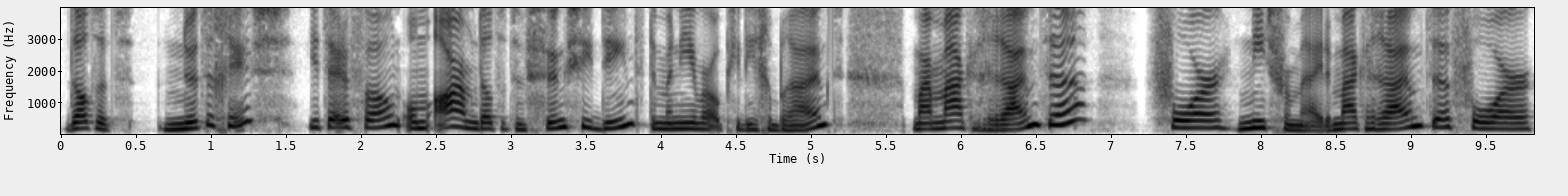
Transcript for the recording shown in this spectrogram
dat het nuttig is, je telefoon. Omarm dat het een functie dient, de manier waarop je die gebruikt. Maar maak ruimte voor niet vermijden. Maak ruimte voor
